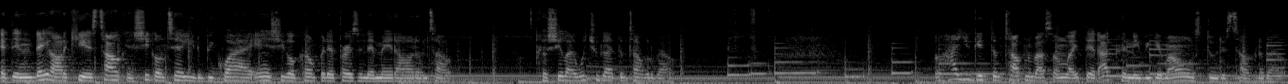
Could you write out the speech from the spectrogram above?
at the end of the day, all the kids talking, she gonna tell you to be quiet and she gonna come for that person that made all them talk. Cause she like, what you got them talking about? How you get them talking about something like that? I couldn't even get my own students talking about.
